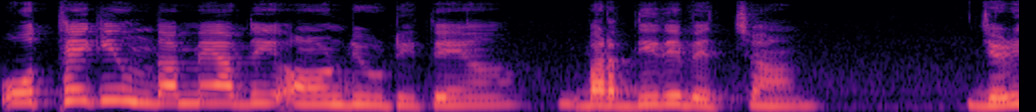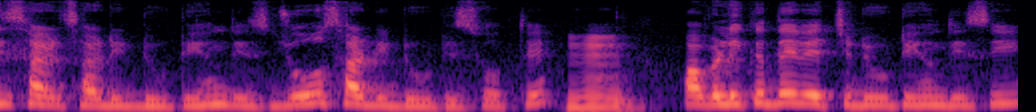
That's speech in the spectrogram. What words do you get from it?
ਉੱਥੇ ਕੀ ਹੁੰਦਾ ਮੈਂ ਆਪਦੀ ਔਨ ਡਿਊਟੀ ਤੇ ਆ ਵਰਦੀ ਦੇ ਵਿੱਚ ਆ ਜਿਹੜੀ ਸਾਡੀ ਸਾਡੀ ਡਿਊਟੀ ਹੁੰਦੀ ਸੀ ਜੋ ਸਾਡੀ ਡਿਊਟੀ ਸੀ ਉੱਥੇ। ਪਬਲਿਕ ਦੇ ਵਿੱਚ ਡਿਊਟੀ ਹੁੰਦੀ ਸੀ।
